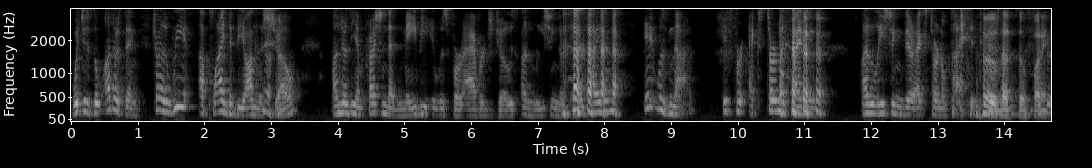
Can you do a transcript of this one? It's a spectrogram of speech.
which is the other thing. Charlie, we applied to be on this show under the impression that maybe it was for average Joes unleashing their inner Titan. It was not. It's for external Titans unleashing their external Titan. Oh, that's so funny.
